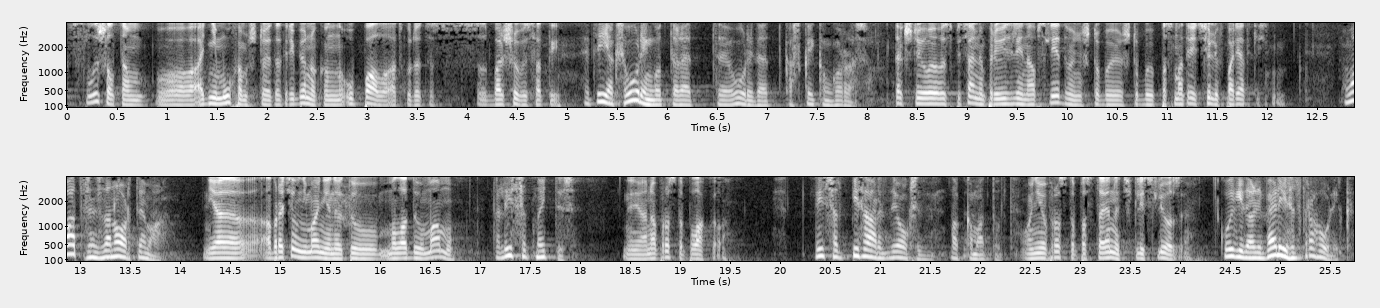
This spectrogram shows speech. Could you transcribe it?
слышал там э, одним ухом, что этот ребенок, он упал откуда-то с большой высоты. et viiakse uuringutele , et uurida , et kas kõik on korras . Так что его специально привезли на обследование, чтобы, чтобы посмотреть, все ли в порядке с ним. ma vaatasin seda noort ema , Я обратил внимание на эту молодую маму, ta lihtsalt nuttis . и она просто плакала. lihtsalt pisarad jooksid lakkamatult . У нее просто постоянно текли слезы. kuigi ta oli väliselt rahulik ,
